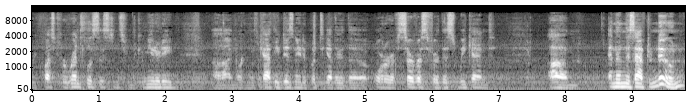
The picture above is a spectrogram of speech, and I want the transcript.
request for rental assistance from the community. Uh, I'm working with Kathy Disney to put together the order of service for this weekend. Um, and then this afternoon,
